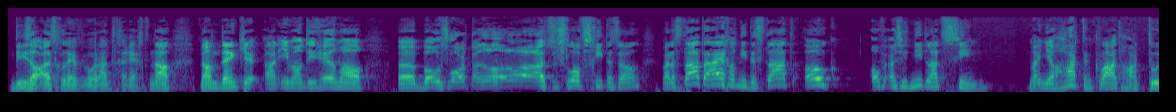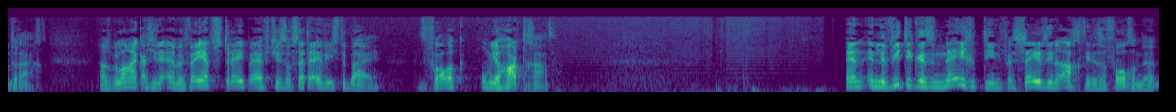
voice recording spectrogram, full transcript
Die zal uitgeleverd worden aan het gerecht. Nou, dan denk je aan iemand die helemaal uh, boos wordt en uh, uit zijn slof schiet en zo. Maar dat staat er eigenlijk niet. Er staat ook, of als je het niet laat zien, maar in je hart een kwaad hart toedraagt. Dan is het belangrijk als je de MV hebt, streep eventjes of zet er even iets erbij. Dat het vooral ook om je hart gaat. En in Leviticus 19, vers 17 en 18, dat is de volgende.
